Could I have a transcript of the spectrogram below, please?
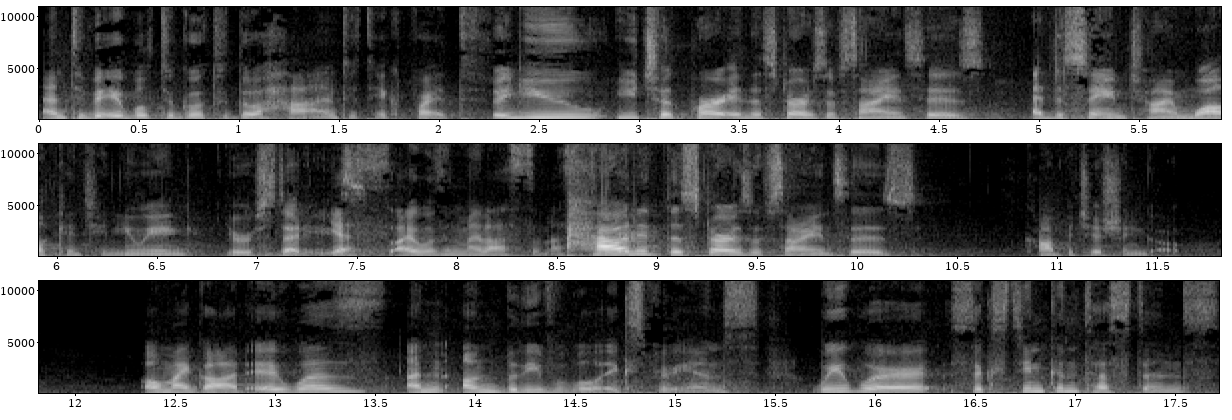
and to be able to go to Doha and to take part. So you, you took part in the Stars of Sciences at the same time while continuing your studies? Yes, I was in my last semester. How did the Stars of Sciences competition go? Oh my God, it was an unbelievable experience. We were 16 contestants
